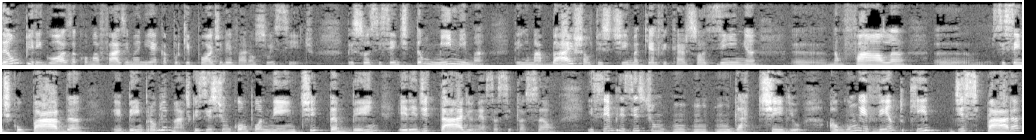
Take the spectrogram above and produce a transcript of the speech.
tão perigosa como a fase maníaca, porque pode levar ao suicídio. A pessoa se sente tão mínima, tem uma baixa autoestima, quer ficar sozinha, não fala, se sente culpada. É bem problemático. Existe um componente também hereditário nessa situação. E sempre existe um, um, um gatilho, algum evento que dispara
